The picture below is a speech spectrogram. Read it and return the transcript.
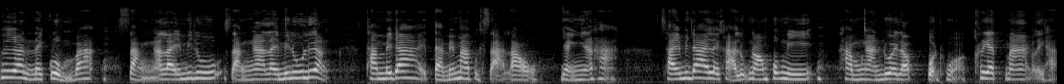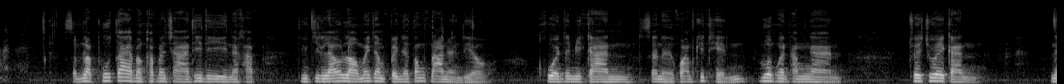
เพื่อนๆในกลุ่มว่าสั่งอะไรไม่รู้สั่งงานอะไรไม่รู้เรื่องทำไม่ได้แต่ไม่มาปรึกษาเราอย่างเงี้ยค่ะ ใช้ไม่ได้เลยค่ะ ลูกน้องพวกนี้ทำงานด้วยแล้วปวดหัวเครียดมากเลยค่ะสำหรับผู้ใต้บังคับบัญชาที่ดีนะครับ จริง ๆ แล้วเราไม่จำเป็นจะต้องตามอย่างเดียว ควรจะมีการเสนอความคิดเห็นร่วมกันทำงาน ช่วยๆกัน ใน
